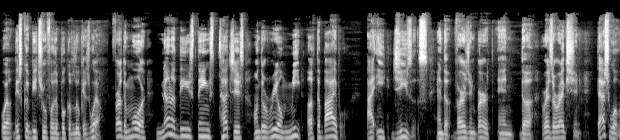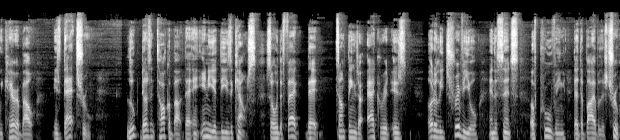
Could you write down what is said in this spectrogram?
Well, this could be true for the book of Luke as well. Furthermore, none of these things touches on the real meat of the Bible, i.e., Jesus and the virgin birth and the resurrection. That's what we care about. Is that true? Luke doesn't talk about that in any of these accounts. So the fact that some things are accurate is utterly trivial in the sense of proving that the Bible is true,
